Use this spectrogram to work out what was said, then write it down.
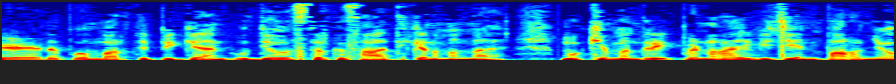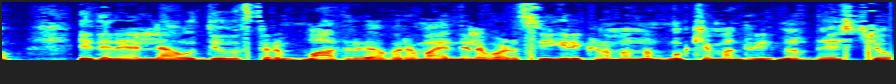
ഇഴയടുപ്പം വർദ്ധിപ്പിക്കാൻ ഉദ്യോഗസ്ഥർക്ക് സാധിക്കണമെന്ന് മുഖ്യമന്ത്രി പിണറായി വിജയൻ പറഞ്ഞു. ഇതിന് എല്ലാ ഉദ്യോഗസ്ഥരും മാതൃകാപരമായ നിലപാട് സ്വീകരിക്കണമെന്നും മുഖ്യമന്ത്രി നിർദ്ദേശിച്ചു.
